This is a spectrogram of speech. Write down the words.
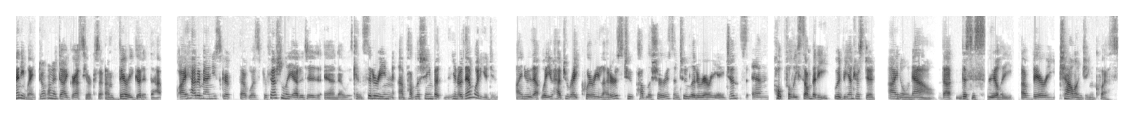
Anyway, don't want to digress here because I'm very good at that. I had a manuscript that was professionally edited and I was considering uh, publishing, but you know, then what do you do? I knew that well, you had to write query letters to publishers and to literary agents, and hopefully somebody would be interested. I know now that this is really a very challenging quest.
